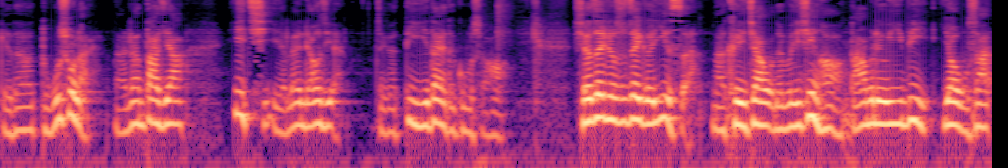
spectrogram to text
给它读出来啊，让大家一起来了解这个第一代的故事哈。行，这就是这个意思。那可以加我的微信哈，w e b 幺五三。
